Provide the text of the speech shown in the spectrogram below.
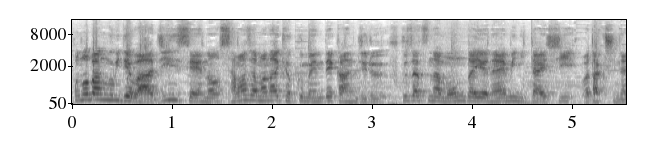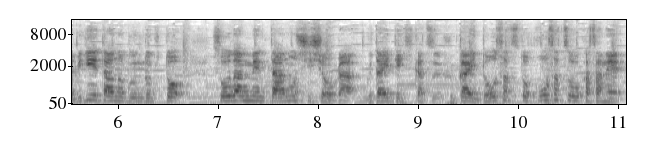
この番組では人生の様々な局面で感じる複雑な問題や悩みに対し私ナビゲーターの文土器と相談メンターの師匠が具体的かつ深い洞察と考察を重ね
